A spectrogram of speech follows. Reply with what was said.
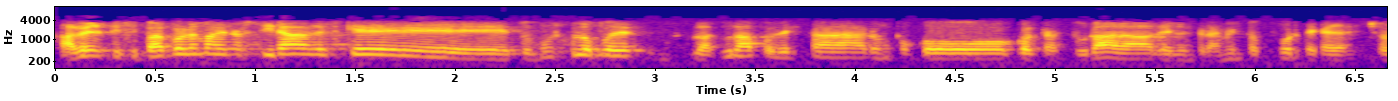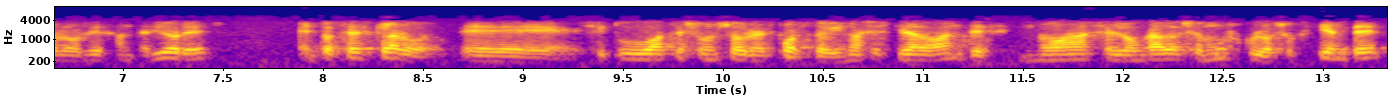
A ver, el principal problema de no estirar es que tu músculo puede, tu musculatura puede estar un poco contracturada del entrenamiento fuerte que hayas hecho los días anteriores. Entonces, claro, eh, si tú haces un sobreesfuerzo y no has estirado antes, no has elongado ese músculo suficiente,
